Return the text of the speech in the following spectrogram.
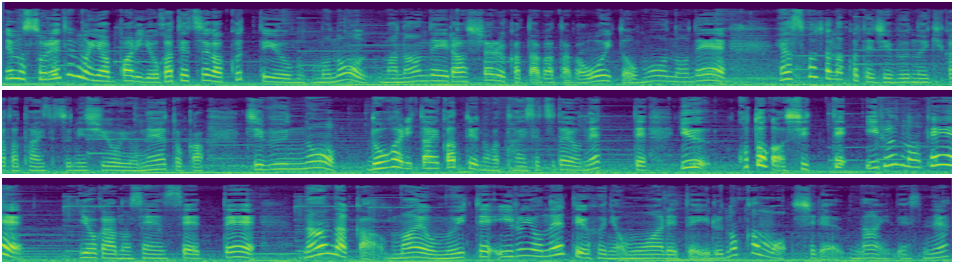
でもそれでもやっぱりヨガ哲学っていうものを学んでいらっしゃる方々が多いと思うのでいやそうじゃなくて自分の生き方大切にしようよねとか自分のどうありたいかっていうのが大切だよねっていうことが知っているのでヨガの先生ってなんだか前を向いているよねっていうふうに思われているのかもしれないですね。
